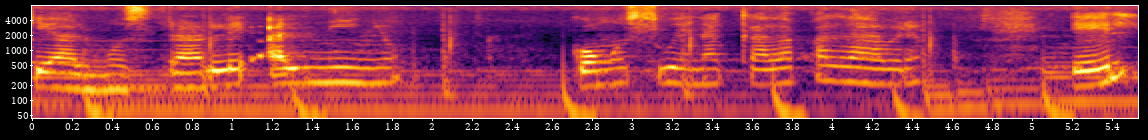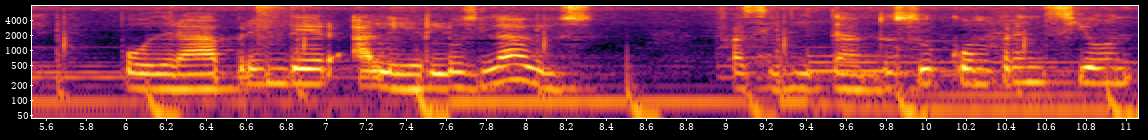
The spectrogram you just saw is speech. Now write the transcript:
que al mostrarle al niño cómo suena cada palabra, él podrá aprender a leer los labios, facilitando su comprensión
